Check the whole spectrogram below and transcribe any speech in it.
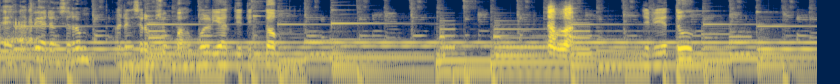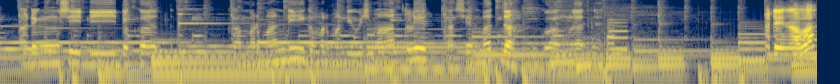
Eh tapi ada yang serem. Ada yang serem sumpah. Gue lihat di tiktok. Apa? Jadi itu ada yang ngungsi di dekat kamar mandi kamar mandi wisma atlet. Kasihan banget dah gue ngeliatnya. Ada yang apa?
